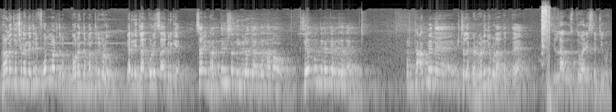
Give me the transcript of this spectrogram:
ಪ್ರಹ್ಲಾದ್ ಜೋಶಿ ನನ್ನ ಎದುರಿಗೆ ಫೋನ್ ಮಾಡಿದ್ರು ಗೌರವಂತ ಮಂತ್ರಿಗಳು, ಯಾರಿಗೆ ಜಾರಕಿಹೊಳಿ ಸಾಹೇಬರಿಗೆ. ಸರ್, ಇನ್ನು ಹತ್ತು ನಿಮಿಷದಲ್ಲಿ ನೀವಿರೋ ಜಾಗದಲ್ಲಿ ನಾನು ಸೇರ್ಕೊಂತೀನಿ ಅಂತ ಹೇಳಿದ್ದಾರೆ. ಆದಮೇಲೆ ಇಷ್ಟೆಲ್ಲ ಬೆಳವಣಿಗೆಗಳಾಗತ್ತೆ ಜಿಲ್ಲಾ ಉಸ್ತುವಾರಿ ಸಚಿವರು,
